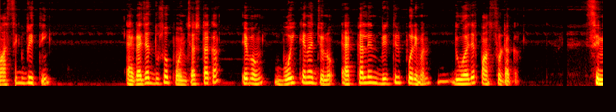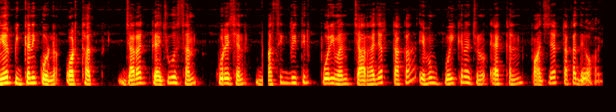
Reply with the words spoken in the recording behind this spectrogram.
মাসিক বৃত্তি এক হাজার দুশো পঞ্চাশ টাকা এবং বই কেনার জন্য এককালীন বৃত্তির পরিমাণ দু হাজার পাঁচশো টাকা। সিনিয়র বিজ্ঞানী কন্যা, অর্থাৎ যারা গ্র্যাজুয়েশান করেছেন, মাসিক বৃত্তির পরিমাণ চার হাজার টাকা এবং বই কেনার জন্য এককালীন পাঁচ হাজার টাকা দেওয়া হয়।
